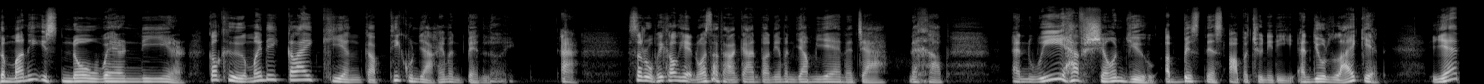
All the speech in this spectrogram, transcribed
the money is nowhere near ก็คือไม่ได้ใกล้เคียงกับที่คุณอยากให้มันเป็นเลยอะสรุปให้เขาเห็นว่าสถานการณ์ตอนนี้มันย่ำแย่นะจ๊ะนะครับ and we have shown you a business opportunity and you like it yet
